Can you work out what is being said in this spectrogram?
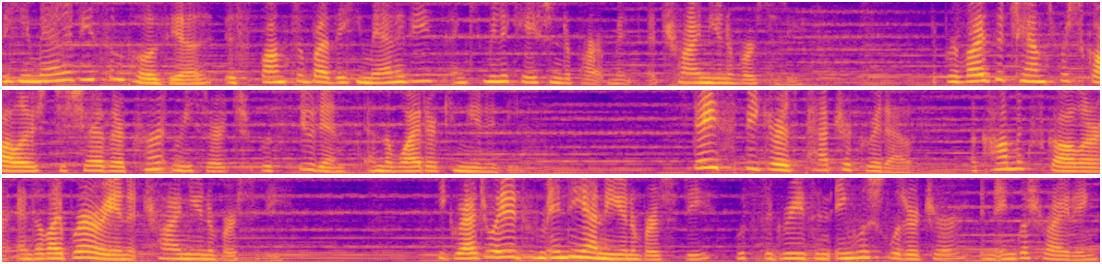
The Humanities Symposia is sponsored by the Humanities and Communication Department at Trine University. It provides a chance for scholars to share their current research with students and the wider community. Today's speaker is Patrick Ridout, a comic scholar and a librarian at Trine University. He graduated from Indiana University with degrees in English literature and English writing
